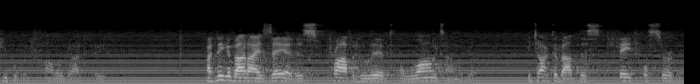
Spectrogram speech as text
People would follow God faithfully. I think about Isaiah, this prophet who lived a long time ago. He talked about this faithful servant,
